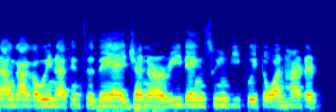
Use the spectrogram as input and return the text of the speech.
na ang gagawin natin today ay general reading. So hindi po ito 100%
